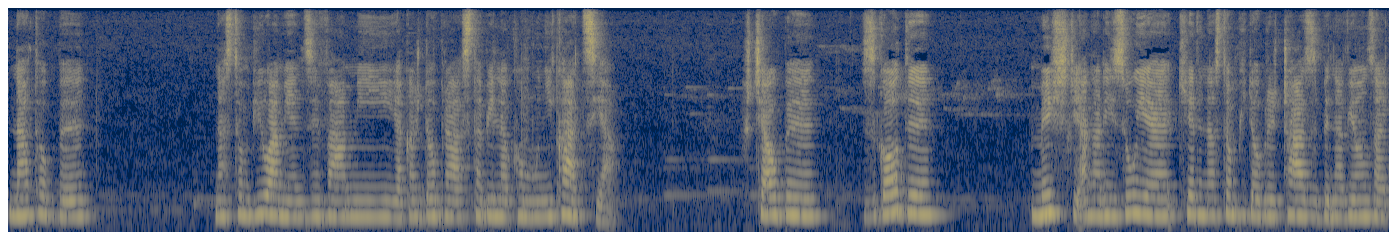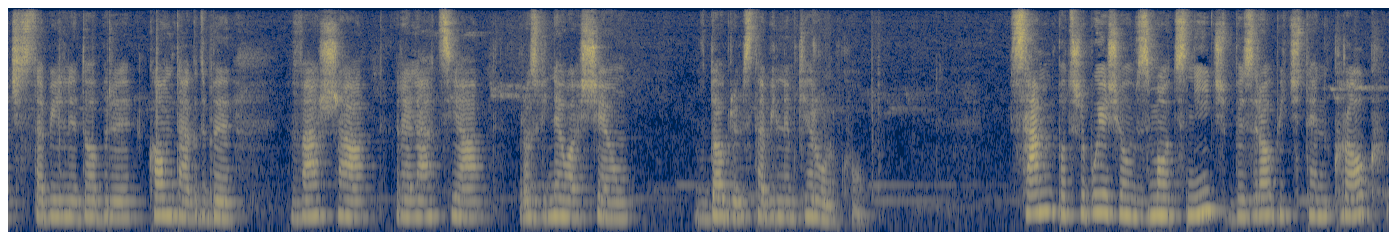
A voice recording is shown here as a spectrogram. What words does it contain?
na to, by nastąpiła między Wami jakaś dobra, stabilna komunikacja. Chciałby zgody, myśli, analizuje, kiedy nastąpi dobry czas, by nawiązać stabilny, dobry kontakt, by Wasza relacja rozwinęła się w dobrym, stabilnym kierunku. Sam potrzebuje się wzmocnić, by zrobić ten krok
